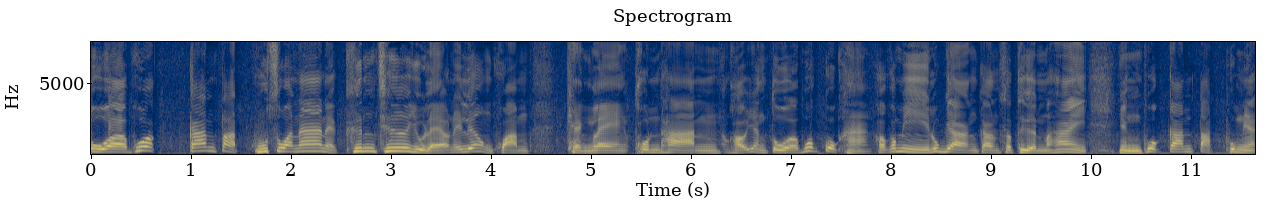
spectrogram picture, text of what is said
ตัวพวกการตัดฮูสวหน่าเนี่ยขึ้นชื่ออยู่แล้วในเรื่องของความ แข็งแรงทนทานของเขาอย่างตัวพวกกกห่างเขาก็มีลูกยางการสะเทือนมาให้ อย่างพวกการตัดพวกเนี้ย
